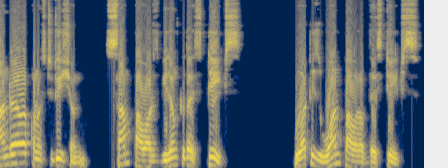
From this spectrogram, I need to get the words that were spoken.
Under our constitution, some powers belong to the states. What is one power of the states?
